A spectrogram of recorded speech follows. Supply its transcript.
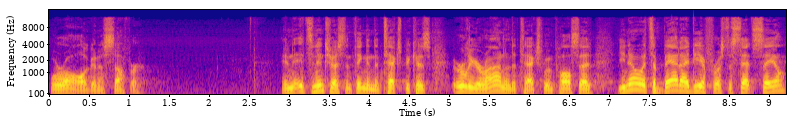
we're all going to suffer. And it's an interesting thing in the text because earlier on in the text, when Paul said, you know, it's a bad idea for us to set sail,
